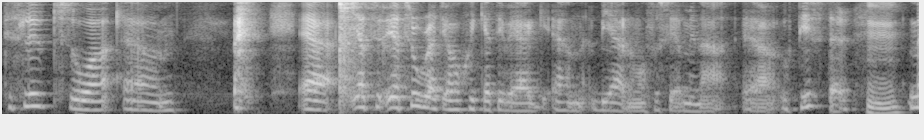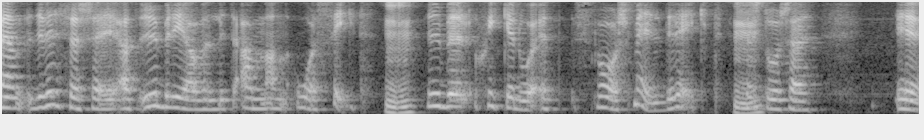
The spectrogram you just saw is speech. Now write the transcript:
till slut så... eh, jag, tr- jag tror att jag har skickat iväg en begäran om att få se mina eh, uppgifter. Men det visar sig att Uber är av en lite annan åsikt. Uber skickar då ett svarsmail direkt. Där det står så här. Eh,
